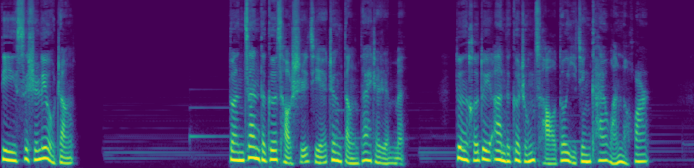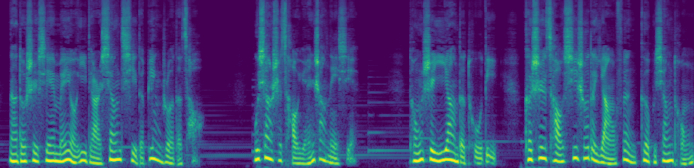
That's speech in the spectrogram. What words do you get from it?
第四十六章，短暂的割草时节正等待着人们。顿河对岸的各种草都已经开完了花儿那都是些没有一点香气的病弱的草，不像是草原上那些。同是一样的土地，可是草吸收的养分各不相同。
